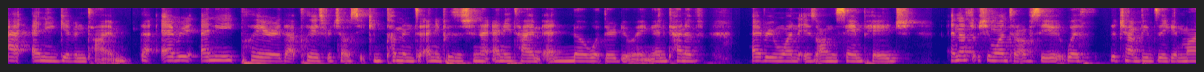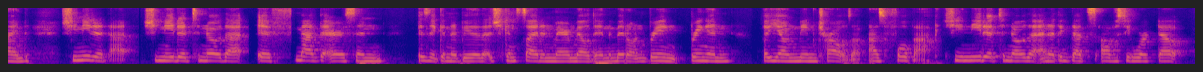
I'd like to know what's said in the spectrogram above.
at any given time that every any player that plays for Chelsea can come into any position at any time and know what they're doing and kind of everyone is on the same page. And that's what she wanted obviously with the Champions League in mind. She needed that. She needed to know that if Magda Eriksson isn't going to be there that she can slide in Maren Mjelde in the middle and bring bring in a young Niamh Charles as fullback. She needed to know that and I think that's obviously worked out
